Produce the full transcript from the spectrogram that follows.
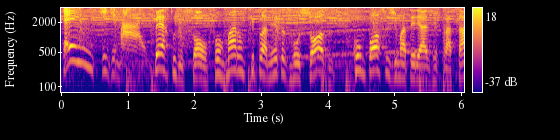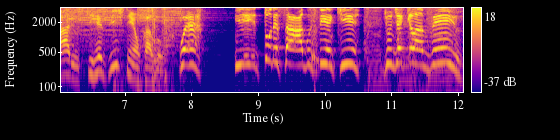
quente demais. Perto do Sol, formaram-se planetas rochosos compostos de materiais refratários que resistem ao calor. Ué, e toda essa água que tem aqui, de onde é que ela veio?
